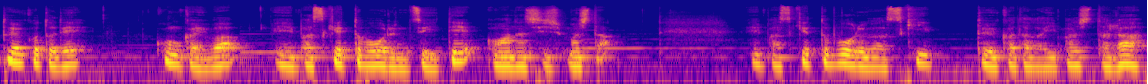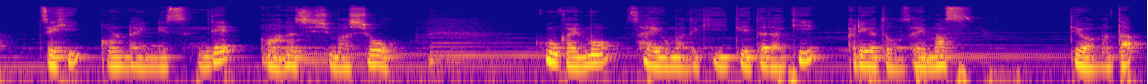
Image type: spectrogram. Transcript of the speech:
ということで今回は、えーバスケットボールについてお話ししました。えーバスケットボールが好きという方がいましたらぜひオンラインレッスンでお話ししましょう。今回も最後まで聞いていただきありがとうございます。ではまた。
